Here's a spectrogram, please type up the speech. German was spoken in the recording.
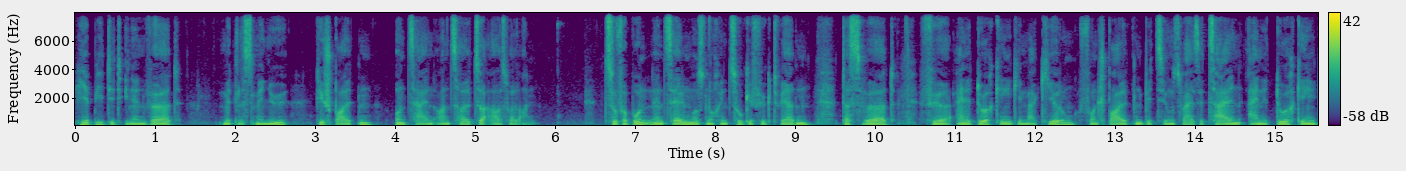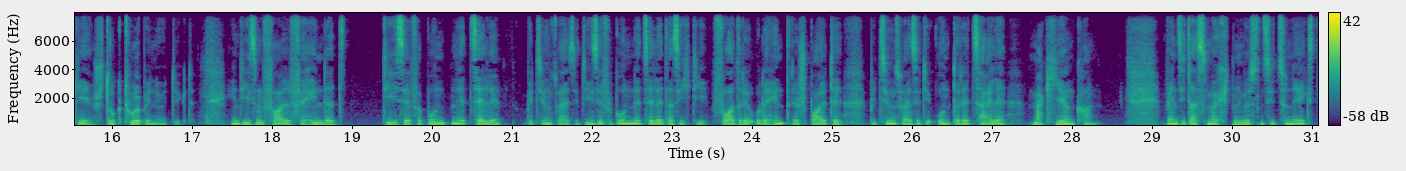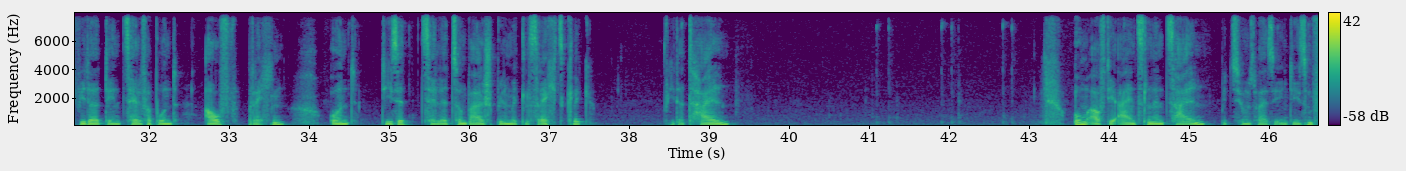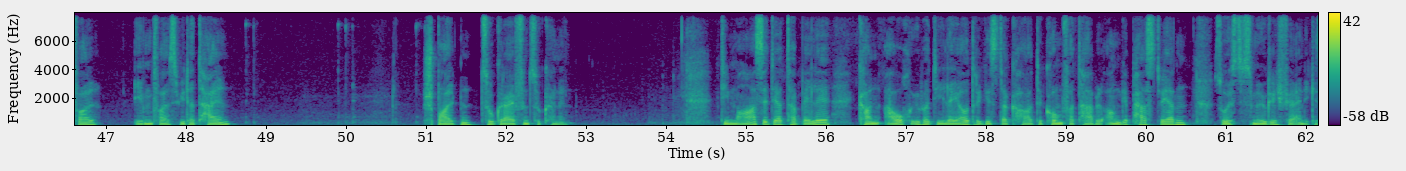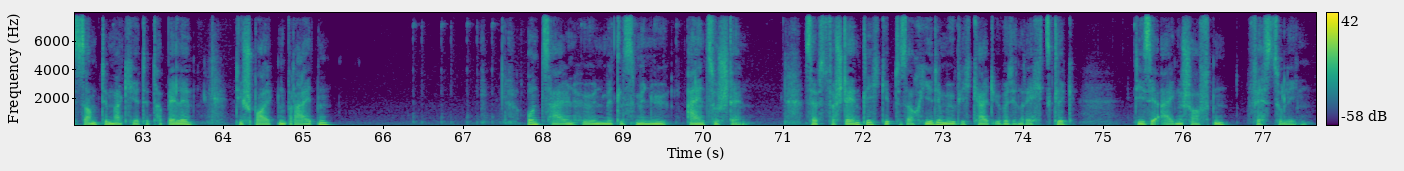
Hier bietet Ihnen Word mittels Menü die Spalten und Zeilenanzahl zur Auswahl an. Zu verbundenen Zellen muss noch hinzugefügt werden, dass Word für eine durchgängige Markierung von Spalten bzw. Zeilen eine durchgängige Struktur benötigt. In diesem Fall verhindert diese verbundene Zelle bzw. diese verbundene Zelle, dass ich die vordere oder hintere Spalte bzw. die untere Zeile markieren kann. Wenn Sie das möchten, müssen Sie zunächst wieder den Zellverbund aufbrechen und diese Zelle zum Beispiel mittels Rechtsklick wieder teilen, um auf die einzelnen Zeilen bzw. in diesem Fall ebenfalls wieder teilen, Spalten zugreifen zu können. Die Maße der Tabelle kann auch über die Layout-Registerkarte komfortabel angepasst werden. So ist es möglich, für eine gesamte markierte Tabelle die Spaltenbreiten und Zeilenhöhen mittels Menü einzustellen. Selbstverständlich gibt es auch hier die Möglichkeit, über den Rechtsklick diese Eigenschaften festzulegen.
